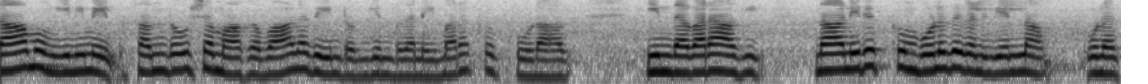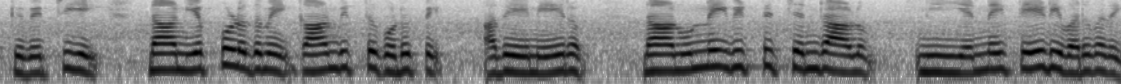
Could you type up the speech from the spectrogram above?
நாமும் இனிமேல் சந்தோஷமாக வாழ வேண்டும் என்பதனை மறக்கக்கூடாது. இந்த வராகி நான் இருக்கும் பொழுதுகளில் எல்லாம் உனக்கு வெற்றியை நான் எப்பொழுதுமே காண்பித்து கொடுப்பேன். அதே நேரம் நான் உன்னை விட்டு சென்றாலும் நீ என்னை தேடி வருவதை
